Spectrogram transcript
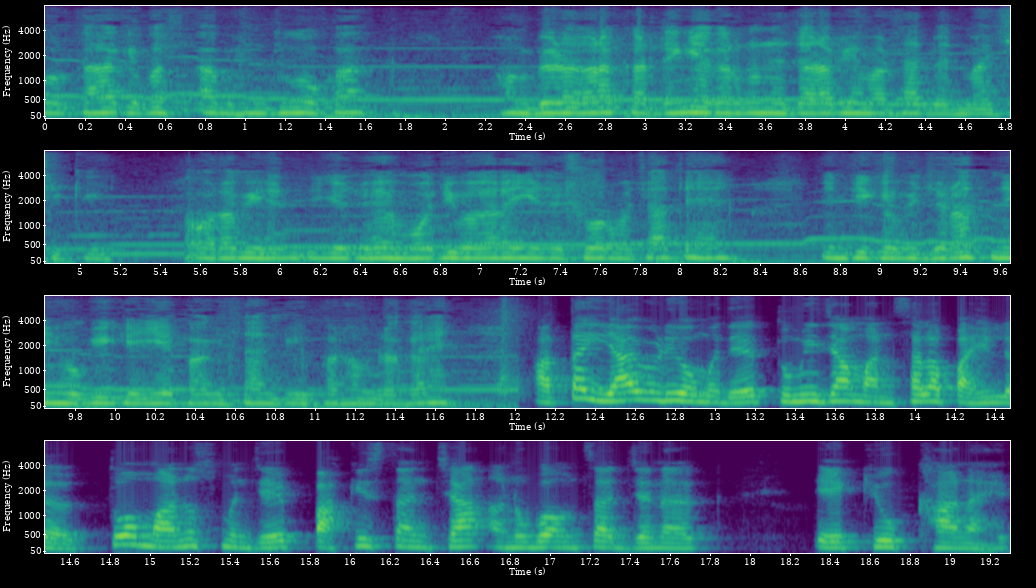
और कहा कि बस अब हिंदुओं का हम बेड़ा गर्क कर देंगे अगर उन्होंने ज़रा भी हमारे साथ बदमाशी की। और अभी ये जो है मोदी वगैरह ये जो शोर मचाते हैं इनकी कभी जरूरत नहीं होगी कि ये पाकिस्तान के ऊपर हमला करें। आता या व्हिडिओमध्ये तुम्ही ज्या माणसाला पाहिलं तो माणूस म्हणजे पाकिस्तानच्या अनुभवांचा जनक ए क्यू खान आहे.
